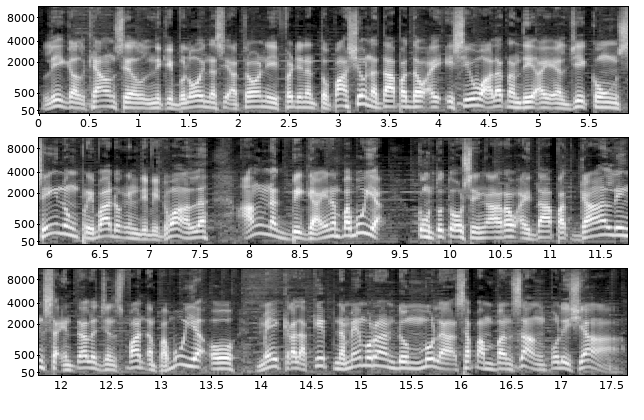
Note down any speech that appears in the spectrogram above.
Legal Counsel ni Kibuloy na si Attorney Ferdinand Topacio na dapat daw ay isiwalat ng DILG kung sinong pribadong individual ang nagbigay ng pabuya. Kung tutuusin ng araw ay dapat galing sa Intelligence Fund ang pabuya o may kalakip na memorandum mula sa pambansang pulisya.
